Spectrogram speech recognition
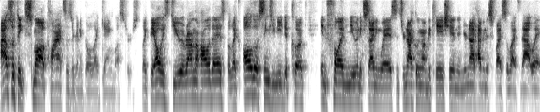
I also think small appliances are going to go like gangbusters. Like they always do around the holidays, but like all those things you need to cook in fun, new and exciting ways since you're not going on vacation and you're not having the spice of life that way.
